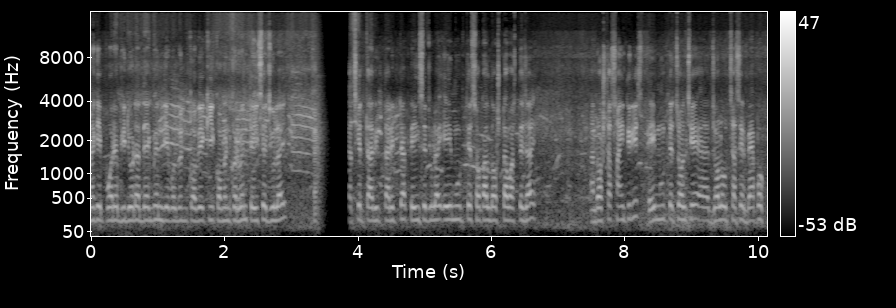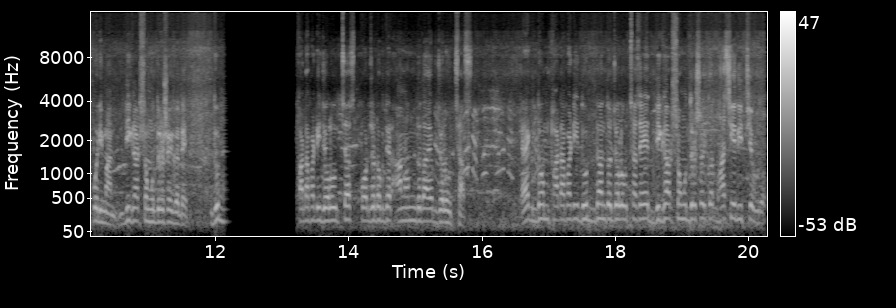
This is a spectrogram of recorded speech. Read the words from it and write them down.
অনেকেই পরে ভিডিওটা দেখবেন, দিয়ে বলবেন, কবে কি কমেন্ট করবেন? তেইশে জুলাই। আজকের তারিখ তারিখটা তেইশে জুলাই। এই মুহূর্তে সকাল দশটা বাজতে যায়। দশটা সাঁত্রিশ এই মুহূর্তে চলছে জল উচ্ছ্বাসের ব্যাপক পরিমাণ দীঘার সমুদ্র সৈকতে। দূর ফাটাফাটি জল উচ্ছ্বাস, পর্যটকদের আনন্দদায়ক জল উচ্ছ্বাস। একদম ফাটাফাটি দুর্দান্ত জল উচ্ছ্বাসে দীঘার সমুদ্র সৈকত ভাসিয়ে দিচ্ছে পুরো।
